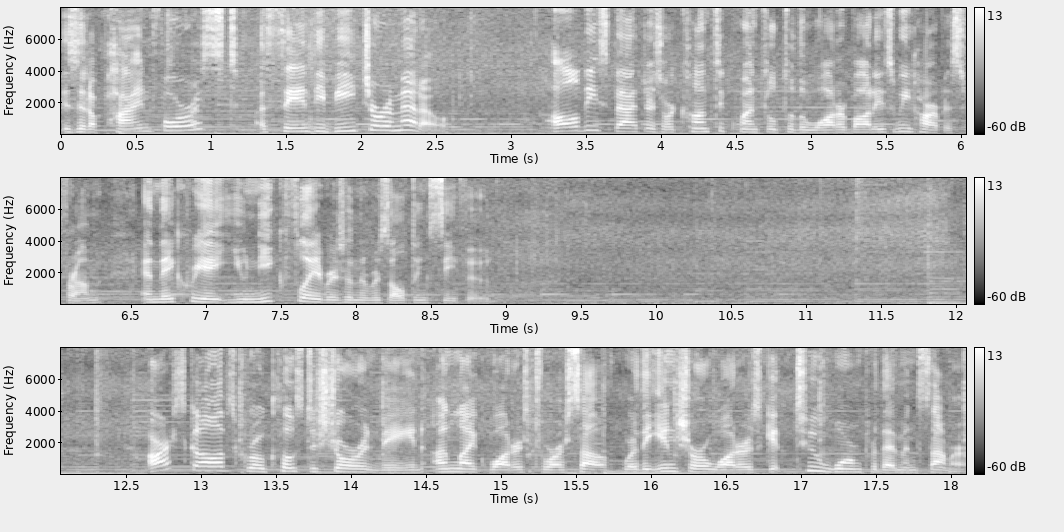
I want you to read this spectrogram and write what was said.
Is it a pine forest, a sandy beach, or a meadow? All these factors are consequential to the water bodies we harvest from, and they create unique flavors in the resulting seafood. Our scallops grow close to shore in Maine, unlike waters to our south, where the inshore waters get too warm for them in summer.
